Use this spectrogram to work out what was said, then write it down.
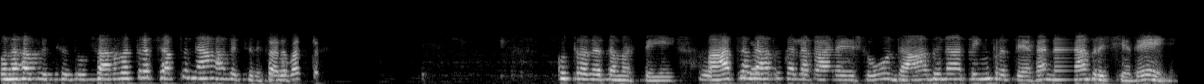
पुनः पृच्छतु सर्वत्र शप् न आगच्छति सर्वत्र कुत्र दत्तमस्ति आर्थधातुकलकारेषु धातुना तिङ् प्रत्ययः न दृश्यते।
